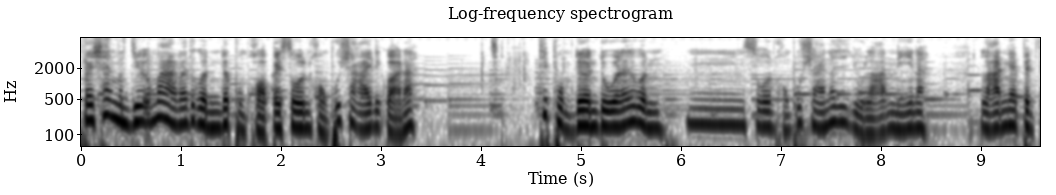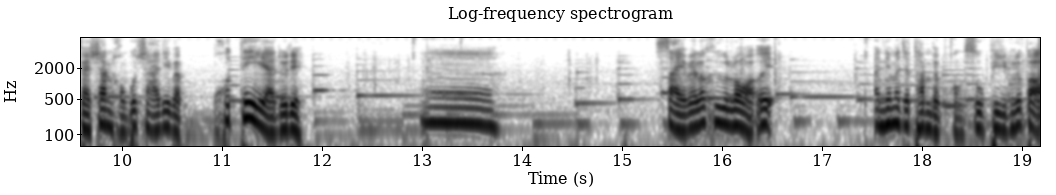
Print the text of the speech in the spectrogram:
แฟชั่นมันเยอะมากนะทุกคน เดี๋ยวผมขอไปโซนของผู้ชายดีกว่านะ ที่ผมเดินดูนะทุกคน อืมโซนของผู้ชายน่าจะอยู่ร้านนี้นะ ร้านเนี่ยเป็นแฟชั่นของผู้ชายที่แบบโคตรเท่อะดูดิเออใส่ไปแล้วคือหล่อเอ้ย อันนี้มันจะทำแบบของซูพีมหรือเปล่า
